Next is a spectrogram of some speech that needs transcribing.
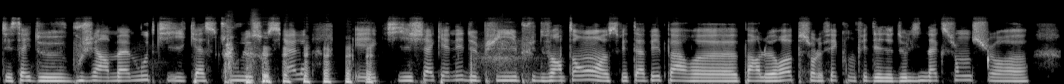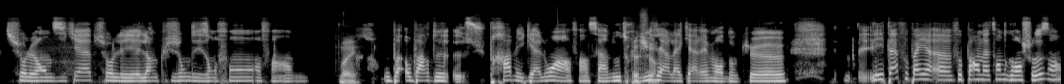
tu essayes de bouger un mammouth qui casse tout le social et qui chaque année depuis plus de 20 ans euh, se fait taper par euh, par l'Europe sur le fait qu'on fait des, de l'inaction sur euh, sur le handicap, sur l'inclusion des enfants. Enfin, Ouais. On, on, part de supra méga loin. Enfin, c'est un autre univers là carrément. Donc, l'État, faut pas, faut pas en attendre grand chose. Hein,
